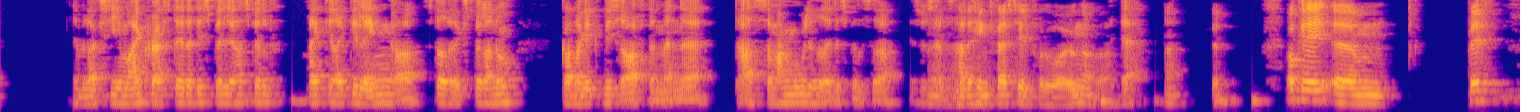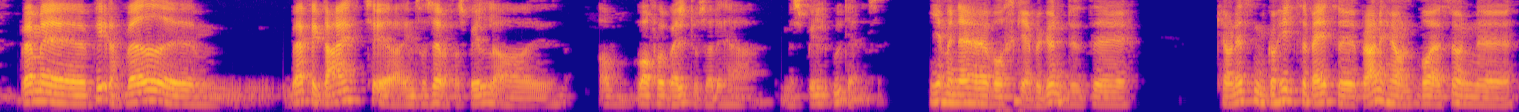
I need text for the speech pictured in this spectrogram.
jeg vil nok sige, at Minecraft det er et af de spil, jeg har spillet rigtig, rigtig længe, og stadigvæk spiller nu. Godt nok ikke lige så ofte, men øh, der er så mange muligheder i det spil, så jeg synes altid... Har det hængt fast helt, for du var yngre? Eller? Ja. ja. Okay, øhm, fedt. Hvad med Peter? Hvad, øh, hvad fik dig til at interessere dig for spil, og, øh, og hvorfor valgte du så det her med spiluddannelse? Jamen, øh, hvor skal jeg begynde? Det, det kan jo næsten gå helt tilbage til børnehaven, hvor jeg så en, øh,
